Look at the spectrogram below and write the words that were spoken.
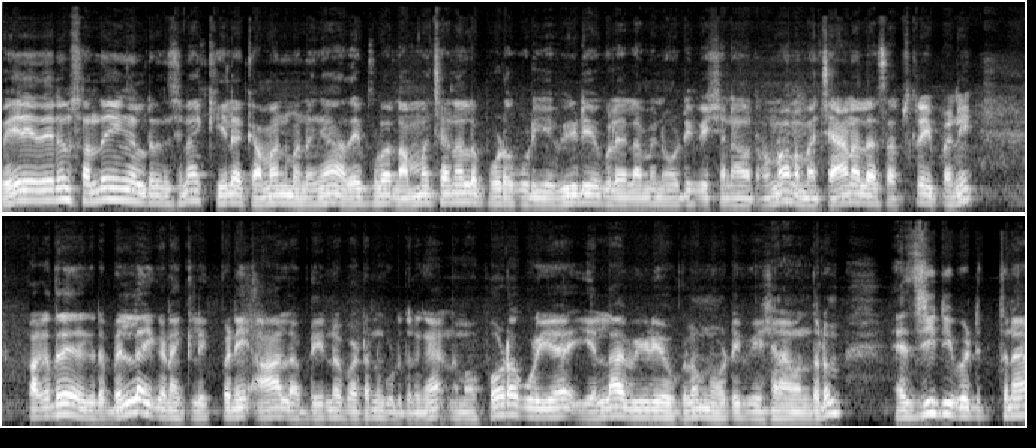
வேறு ஏதேனும் சந்தேகங்கள் இருந்துச்சுன்னா கீழே கமெண்ட் பண்ணுங்கள் அதே போல் நம்ம சேனலில் போடக்கூடிய வீடியோக்கள் எல்லாமே நோட்டிஃபிகேஷன் ஆகிறோம்னா நம்ம சேனலை சப்ஸ்கிரைப் பண்ணி பக்கத்தில் இருக்கிற பெல் ஐக்கனை கிளிக் பண்ணி ஆல் அப்படின்ற பட்டன் கொடுத்துருங்க. நம்ம போடக்கூடிய எல்லா வீடியோக்களும் நோட்டிஃபிகேஷனாக வந்துடும். எஸ்ஜிடி படுத்தின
